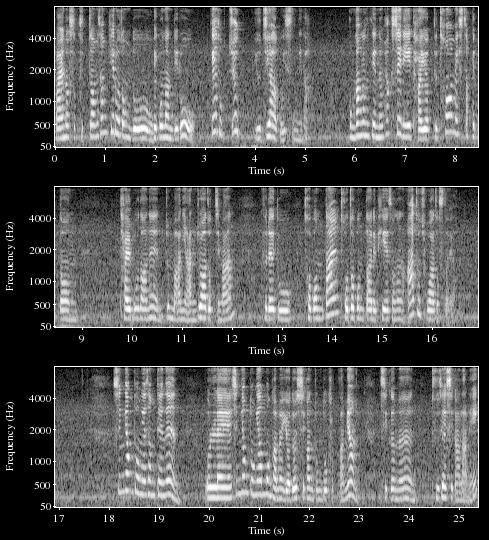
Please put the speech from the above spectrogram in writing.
마이너스 9.3kg 정도 되고 난 뒤로 계속 쭉 유지하고 있습니다. 건강 상태는 확실히 다이어트 처음에 시작했던 달보다는 좀 많이 안 좋아졌지만 그래도 저번 달, 저저번 달에 비해서는 아주 좋아졌어요. 신경통의 상태는 원래 신경통이 한 번 가면 8시간 정도 갔다면 지금은 2, 3시간 안에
